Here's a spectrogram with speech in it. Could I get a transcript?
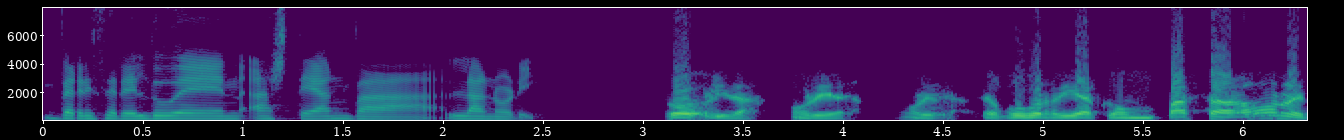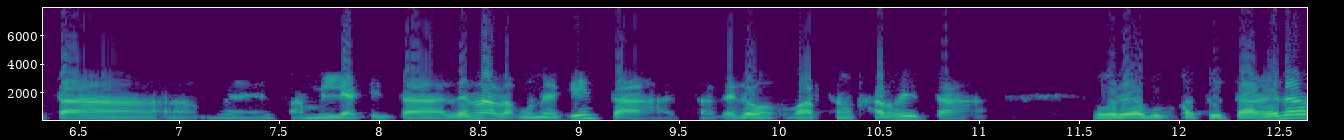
berriz ere heldu den astean ba, lan hori. Hori da, hori da. Ego berriakon pasa hor, eta e, familiakin eta dena lagunekin, eta gero martzan jarri, eta gure bukatu eta gero,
